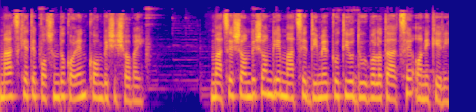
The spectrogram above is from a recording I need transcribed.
মাছ খেতে পছন্দ করেন কম বেশি সবাই। মাছের সঙ্গে সঙ্গে মাছের ডিমের প্রতিও দুর্বলতা আছে অনেকেরই।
